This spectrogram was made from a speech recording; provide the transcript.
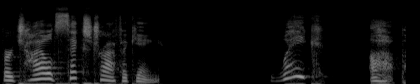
for child sex trafficking. Wake up.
